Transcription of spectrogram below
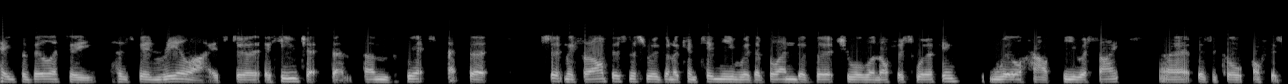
capability has been realised to a huge extent, and we expect that certainly for our business, we're going to continue with a blend of virtual and office working. We'll have fewer sites, uh, physical office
